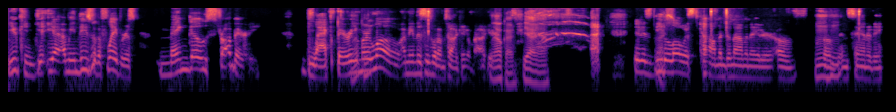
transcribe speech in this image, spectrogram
you can get. Yeah, I mean these are the flavors: mango, strawberry, blackberry, Okay. merlot. I mean this is what I'm talking about here. Okay. Yeah. Yeah. It is the Nice. lowest common denominator of of Mhm. insanity.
